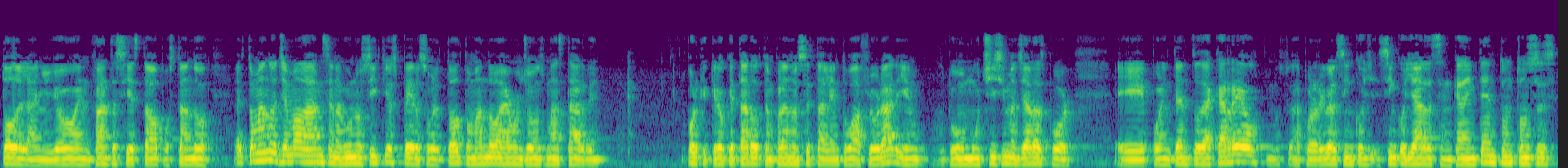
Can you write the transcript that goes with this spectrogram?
todo el año. Yo en Fantasy he estado apostando, eh, tomando a Jamal Adams en algunos sitios, pero sobre todo tomando a Aaron Jones más tarde, porque creo que tarde o temprano ese talento va a aflorar y tuvo muchísimas yardas por, eh, por intento de acarreo, por arriba de 5 yardas en cada intento, entonces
